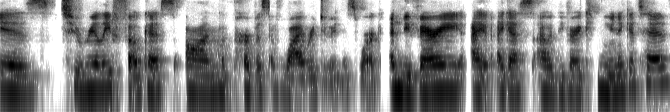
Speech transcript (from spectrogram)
is to really focus on the purpose of why we're doing this work and be very, I, I, guess I would be very communicative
